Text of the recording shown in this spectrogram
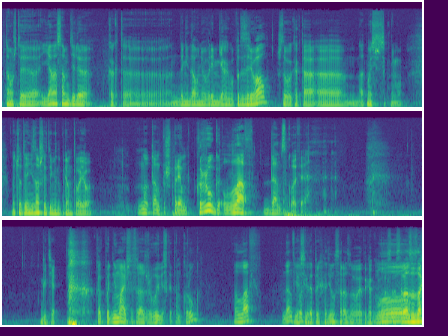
Потому что я на самом деле как-то э, до недавнего времени я как бы подозревал, что вы как-то э, относишься к нему. Но что-то я не знал, что это именно прям твое. Ну, там уж прям круг love dance кофе. Где? Как поднимаешься, сразу же вывеска там круг love dance Я кофе. всегда приходил сразу это как О, сразу за-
